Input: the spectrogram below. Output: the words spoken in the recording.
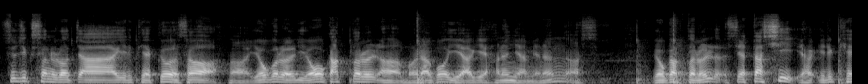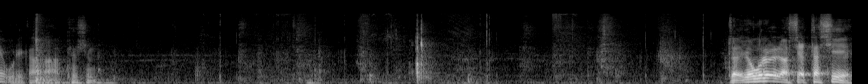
수직선으로 쫙 이렇게 그어서 어, 요거를 요 각도를 어, 뭐라고 이야기하느냐면은 어, 요 각도를 세타 C 어, 이렇게 우리가 어, 표시합니다. 자, 요거를 세타 C.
